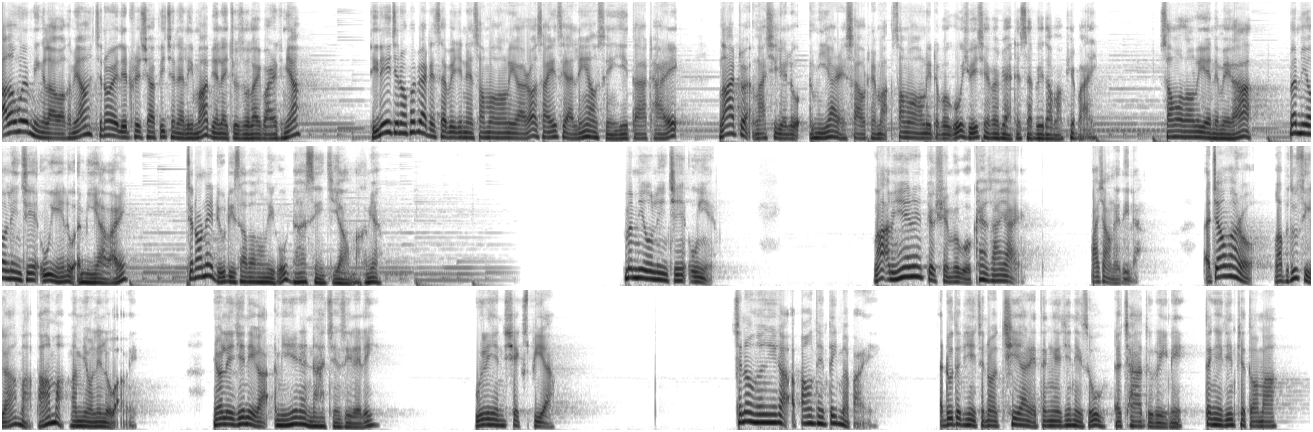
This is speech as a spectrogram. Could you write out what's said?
အားလုံးပဲမင်္ဂလာပါခင်ဗျာကျွန်တော်ရဲ့ literature feed channel လေးမှာပြန်လည်ကြိုဆိုလိုက်ပါရခင်ဗျာဒီနေ့ကျွန်တော်ဖတ်ပြတင်ဆက်ပေးခြင်းတဲ့ဆောင်းပါးကောင်းလေးကတော့စာရေးဆရာလင်းအောင်စင်ရေးသားထားတဲ့ငါအတွက်ငါရှိတယ်လို့အမည်ရတဲ့စာအုပ်ထဲမှာဆောင်းပါးကောင်းလေးတစ်ပုဒ်ကိုရွေးချယ်ဖတ်ပြတင်ဆက်ပေးသွားမှာဖြစ်ပါတယ်ဆောင်းပါးကောင်းလေးရဲ့နာမည်ကမမျော်လင့်ခြင်းဥယျာဉ်လို့အမည်ရပါတယ်ကျွန်တော်နဲ့ဒူဒီစာပါးကောင်းလေးကိုနားဆင်ကြည့်အောင်ပါခင်ဗျာမမျော်လင့်ခြင်းဥယျာဉ်ငါအမြဲတမ်းပျော်ရွှင်မှုကိုခံစားရတယ် ဘာကြောင့်လဲသိလားအကြောင်းကတော့ငါဘသူစီကမှဘာမှမမျော်လင့်လို့ပါပဲမျော်လင့်ခြင်းတွေကအမြဲတမ်းနာကျင်စေတယ်လေဝီလီယံရှေ့ကစပီးယားကျွန်တော်ငယ်ငယ်ကအပေါင်းအသင်းသိမ့်မှတ်ပါတယ်အထူးသဖြင့်ကျွန်တော်ချစ်ရတဲ့တငယ်ချင်းတွေဆိုတခြားသူတွေနဲ့တငယ်ချင်းဖြစ်သွားမှ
